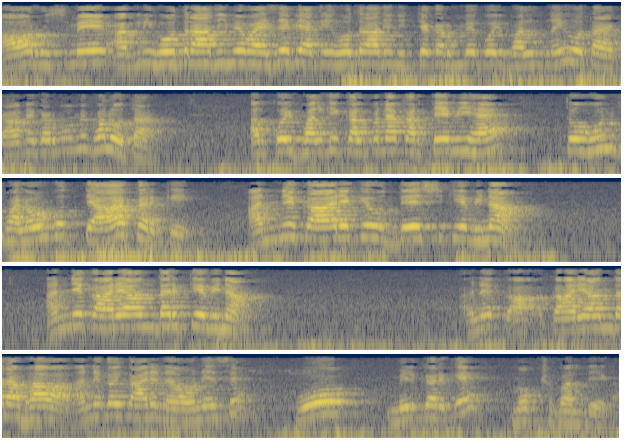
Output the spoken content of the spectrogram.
और उसमें अग्निहोत्र आदि में वैसे भी अग्निहोत्र आदि नित्य कर्म में कोई फल नहीं होता है, काम्य कर्मों में फल होता है। अब कोई फल की कल्पना करते भी है तो उन फलों को त्याग करके, अन्य कार्य के उद्देश्य के बिना, अन्य कार्यांतर के बिना, अन्य कार्यांतर अभाव, अन्य कोई कार्य न होने से वो मिलकर के मोक्ष फल देगा।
